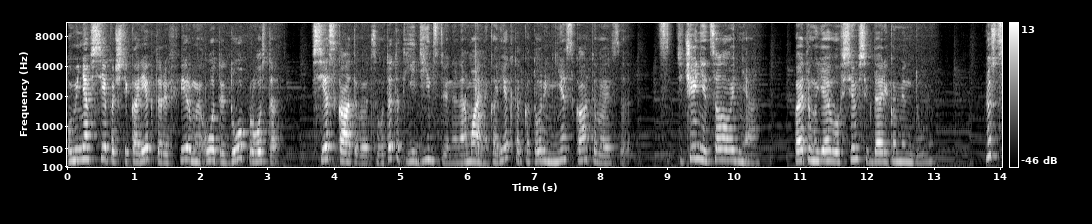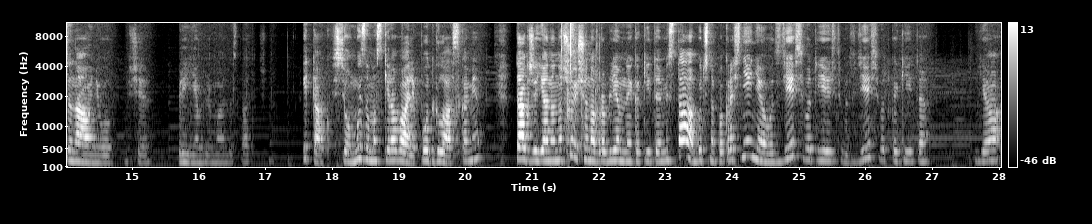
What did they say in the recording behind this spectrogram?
У меня все почти корректоры фирмы от и до просто все скатываются. Вот этот единственный нормальный корректор, который не скатывается в течение целого дня. Поэтому я его всем всегда рекомендую. Плюс цена у него вообще приемлемая достаточно. Итак, все, мы замаскировали под глазками. Также я наношу еще на проблемные какие-то места. Обычно покраснения вот здесь вот есть, вот здесь вот какие-то. Я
